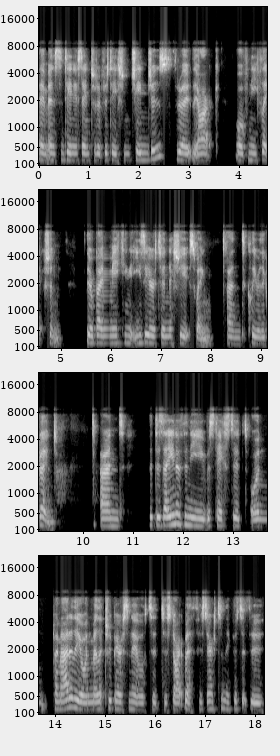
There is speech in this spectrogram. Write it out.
um, instantaneous centre of rotation changes throughout the arc of knee flexion, thereby making it easier to initiate swing and clear the ground. And the design of the knee was tested on primarily on military personnel to, to start with, who certainly put it through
